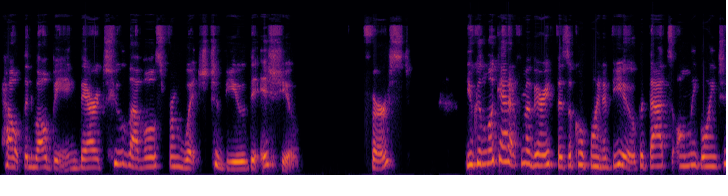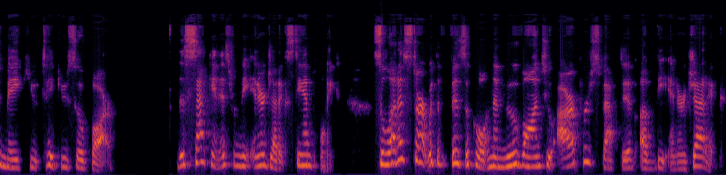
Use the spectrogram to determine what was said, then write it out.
health, and well being, there are two levels from which to view the issue. First, you can look at it from a very physical point of view, but that's only going to make you take you so far. The second is from the energetic standpoint. So let us start with the physical and then move on to our perspective of the energetic.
